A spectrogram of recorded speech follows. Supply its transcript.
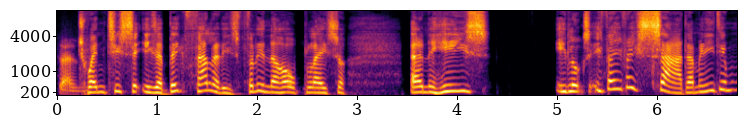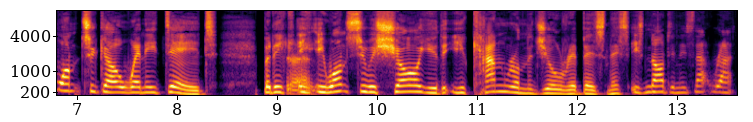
stone. twenty six. He's a big fella. and He's filling the whole place, up. and he's. He looks he's very, very sad. I mean, he didn't want to go when he did, but he, he, he wants to assure you that you can run the jewellery business. He's nodding, is that right?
